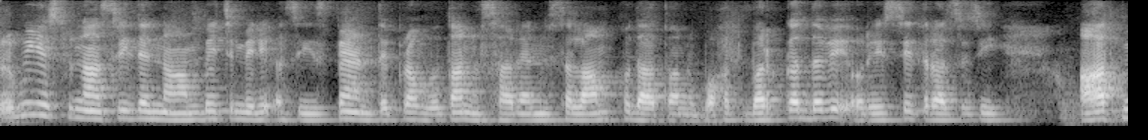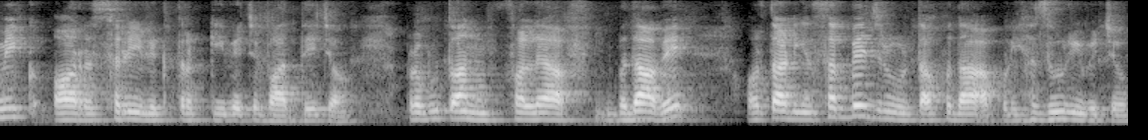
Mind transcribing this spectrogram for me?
ਪ੍ਰਭੂ ਯਿਸੂ ਨਾਸਰੀ ਦੇ ਨਾਮ ਵਿੱਚ ਮੇਰੇ ਅਜ਼ੀਜ਼ ਭੈਣ ਤੇ ਭਰਾਵੋ, ਤੁਹਾਨੂੰ ਸਾਰਿਆਂ ਨੂੰ ਸਲਾਮ, ਖੁਦਾ ਤੁਹਾਨੂੰ ਬਹੁਤ ਬਰਕਤ ਦੇਵੇ ਔਰ ਇਸੇ ਤਰ੍ਹਾਂ ਤੁਸੀਂ ਆਤਮਿਕ ਔਰ ਸਰੀਰਕ ਤਰੱਕੀ ਵਿੱਚ ਵਧਦੇ ਜਾਓ। ਪ੍ਰਭੂ ਤੁਹਾਨੂੰ ਫਲਿਆ ਵਧਾਵੇ ਔਰ ਤੁਹਾਡੀਆਂ ਸਭੇ ਜ਼ਰੂਰਤਾਂ ਖੁਦਾ ਆਪਣੀ ਹਜ਼ੂਰੀ ਵਿੱਚੋਂ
